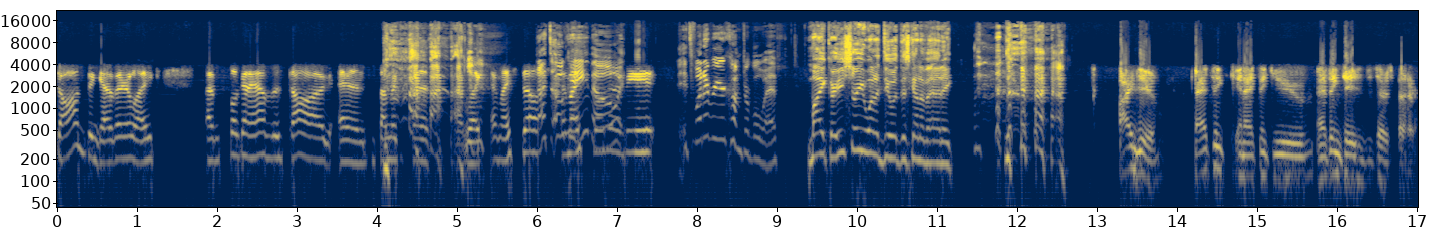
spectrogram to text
dog together. Like, I'm still going to have this dog. And to some extent, I'm like, am I still, That's am I okay, still though. gonna be, It's whatever you're comfortable with. Mike, are you sure you want to deal with this kind of a headache? I do. I think, and I think you, I think Daisy deserves better.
